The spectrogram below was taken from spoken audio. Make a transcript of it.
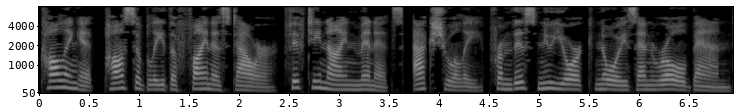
calling it possibly the finest hour 59 minutes, actually from this New York noise and roll band.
